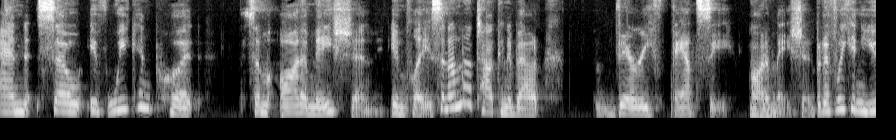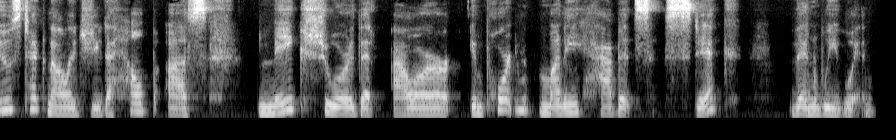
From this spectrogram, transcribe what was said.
and so if we can put some automation in place, and I'm not talking about very fancy mm-hmm. automation. But if we can use technology to help us make sure that our important money habits stick, then we win.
